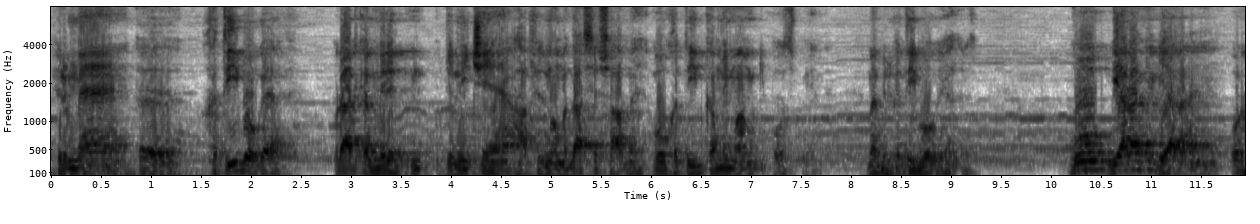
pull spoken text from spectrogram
پھر میں خطیب ہو گیا۔ اور آج کل میرے جو نیچے ہیں، حافظ محمد آصف صاحب ہیں، وہ خطیب کم امام کی پوسٹ پہ ہیں۔ میں پھر خطیب ہو گیا۔ وہ گیارہ کے گیارہ ہیں۔ اور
